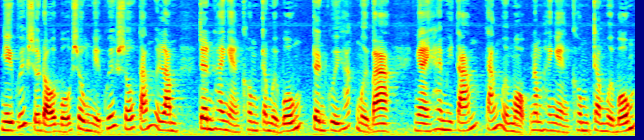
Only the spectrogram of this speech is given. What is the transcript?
nghị quyết sửa đổi bổ sung nghị quyết số 85 trên 2014 trên QH13 ngày 28 tháng 11 năm 2014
